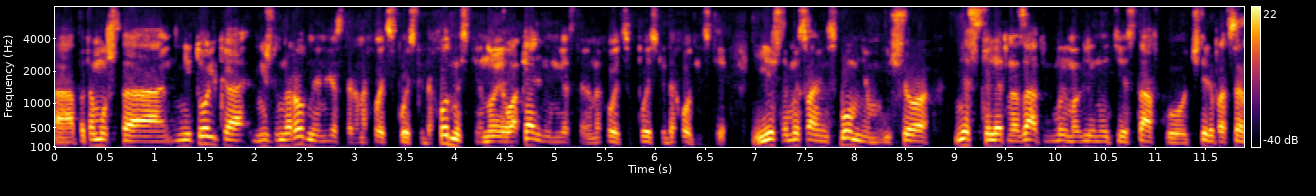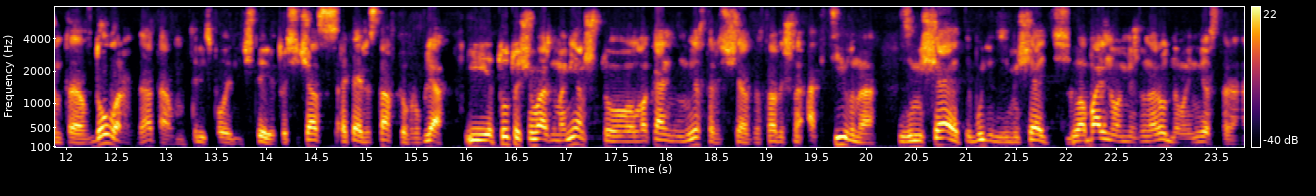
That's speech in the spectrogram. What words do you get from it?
а, потому что не только международные инвесторы находятся в поиске доходности, но и локальные инвесторы находятся в поиске доходности. И если мы с вами вспомним еще несколько лет назад мы могли найти ставку 4% в долларах, да, там 3,5-4, то сейчас такая же ставка в рублях. И тут очень важный момент, что локальный инвестор сейчас достаточно активно замещает и будет замещать глобального международного инвестора.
